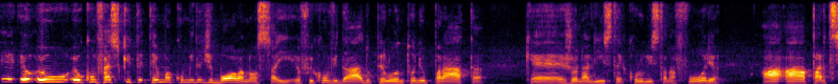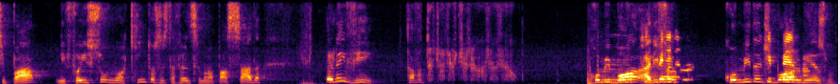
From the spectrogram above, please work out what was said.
Eu, eu, eu confesso que tem uma comida de bola nossa aí. Eu fui convidado pelo Antônio Prata, que é jornalista, é colunista na Folha, a, a participar. E foi isso na quinta ou sexta-feira da semana passada. Eu nem vi. Tava. Comi hum, bola. Ali pena. foi comida de que bola pena. mesmo.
